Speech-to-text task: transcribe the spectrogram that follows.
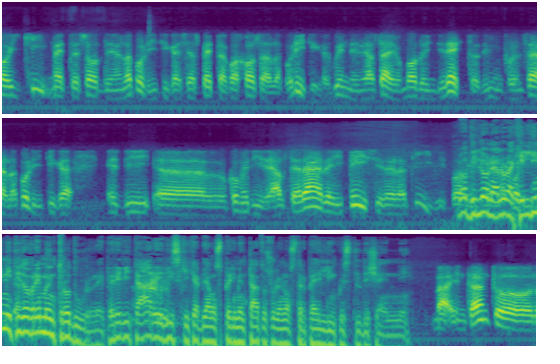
poi chi mette soldi nella politica si aspetta qualcosa dalla politica, quindi in realtà è un modo indiretto di influenzare la politica e di eh, come dire, alterare i pesi relativi. Però Villone, allora che limiti dovremmo introdurre per evitare i rischi che abbiamo sperimentato sulle nostre pelli in questi decenni? Ma in intanto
